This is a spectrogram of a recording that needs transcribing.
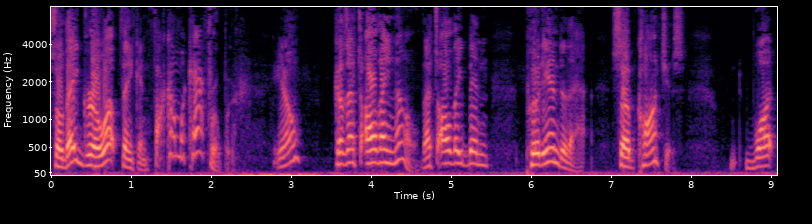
So they grow up thinking, fuck, I'm a calf roper, you know, because that's all they know. That's all they've been put into that subconscious. What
